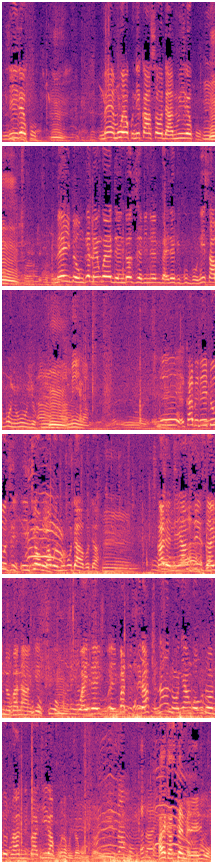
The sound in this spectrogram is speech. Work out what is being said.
ndiireku Mm. memuweku nikasoda anwireku Mm. meido ngemengoyede endozi bino ebibaire ebigubu ni sabuni wuuyo ni kabiri duzi nti obuba bwe mubudaabuda kale neyanziza ino banange. Waire eiva tuzira tunanoonyanga obudodo twabagiraku aye kasita emmere eriwo.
